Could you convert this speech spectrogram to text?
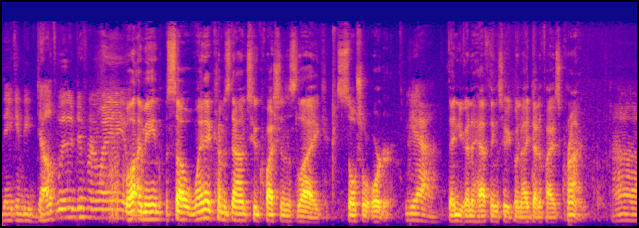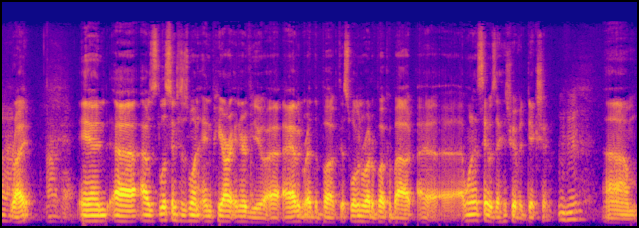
they can be dealt with a different way? Well, or- I mean, so when it comes down to questions like social order, yeah, then you're going to have things that you're going to identify as crime, uh, right? Okay. And uh, I was listening to this one NPR interview. Uh, I haven't read the book. This woman wrote a book about, uh, I want to say it was a history of addiction. Mm-hmm. Um,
